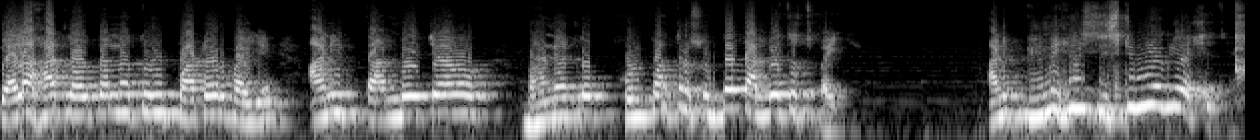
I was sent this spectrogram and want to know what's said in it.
त्याला हात लावताना तुम्ही पाटावर पाहिजे आणि तांब्याच्या भांड्यातलं फुलपात्र सुद्धा तांब्याचंच पाहिजे. आणि पिणं ही सिस्टीम वेगळी अशीच आहे.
